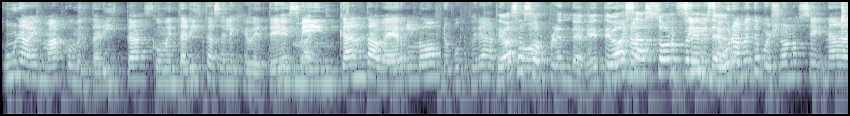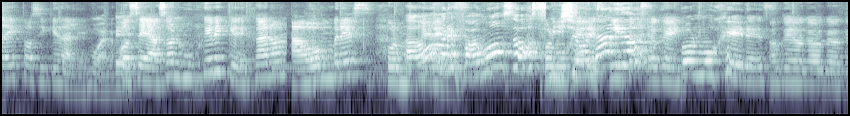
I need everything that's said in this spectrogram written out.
una vez más comentaristas, comentaristas LGBT. Exacto. Me encanta verlo. No puedo esperar. Te vas a sorprender, ¿eh? Te Bueno, vas a sorprender. Sí, seguramente porque yo no sé nada de esto, así que dale. Bueno. O sea, son mujeres que dejaron a hombres por A hombres famosos, Por millonarios, y ta- ok. por mujeres. Ok, ok, ok, ok,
